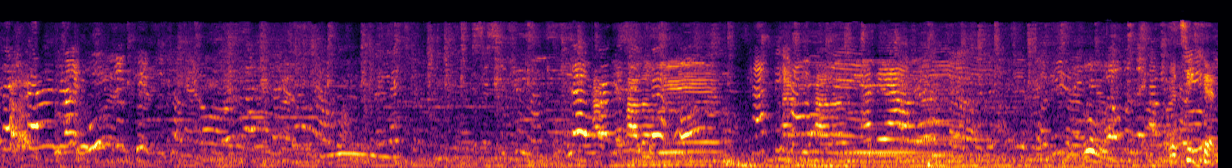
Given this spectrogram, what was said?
the hair is like the kid to come No, Happy Halloween. Happy, Halloween. Happy Halloween. Ooh, the ticket.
